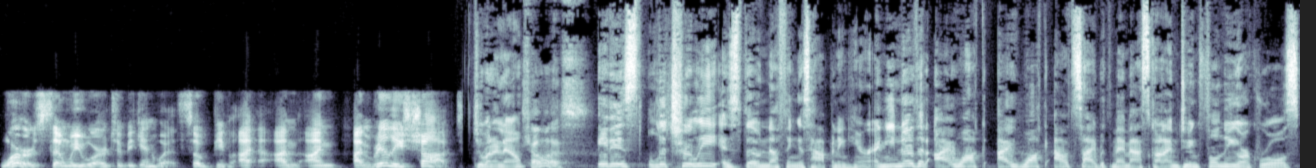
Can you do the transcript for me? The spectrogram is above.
worse than we were to begin with. So people, I, I'm, I'm, I'm really shocked. Do you want to know? Tell us. It is literally as though nothing is happening here. And you know that I walk I walk outside with my mask on. I'm doing full New York rules.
